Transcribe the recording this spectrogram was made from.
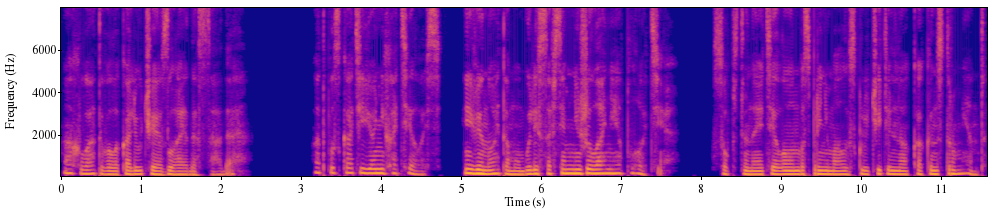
охватывала колючая злая досада. Отпускать ее не хотелось, и виной тому были совсем не желания плоти. Собственное тело он воспринимал исключительно как инструмент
